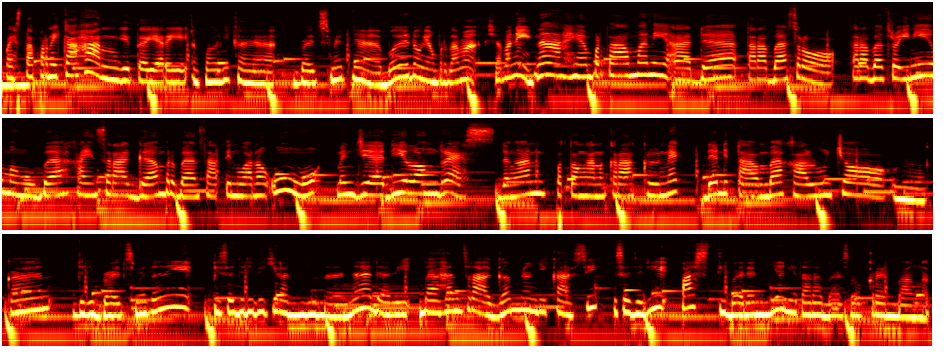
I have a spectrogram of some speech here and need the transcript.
pesta pernikahan gitu ya Ri. Apalagi kayak bridesmaid-nya. Boleh dong yang pertama. Siapa nih? Nah, yang pertama nih ada Tara Basro. Tara Basro ini mengubah kain seragam berbahan satin warna ungu menjadi long dress dengan potongan kerah crew neck dan ditambah kalung cok. Wah, kan jadi bridesmaid nih bisa jadi pikiran gimana dari bahan seragam yang dikasih bisa jadi pas di badan dia nih Tara Basro keren banget.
